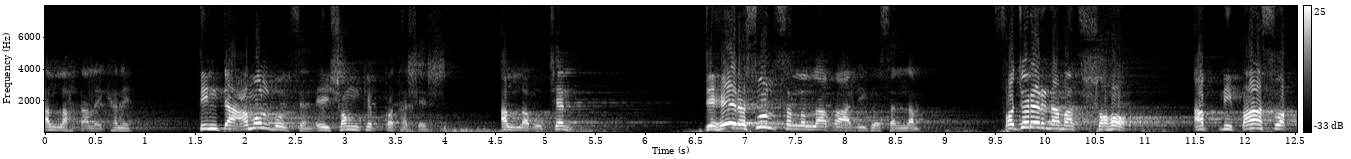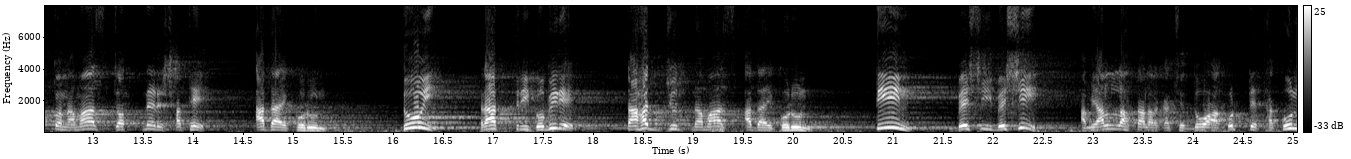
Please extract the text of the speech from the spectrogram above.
আল্লাহ তালা এখানে তিনটা আমল বলছেন, এই সংক্ষেপ কথা শেষ। আল্লাহ বলছেন, যে হে রসুল সাল্লাহ আলী সাল্লাম ফজরের নামাজ সহ আপনি পাঁচ ওয়াক্ত নামাজ যত্নের সাথে আদায় করুন। দুই, রাত্রি গভীরে তাহাজ্জুদ নামাজ আদায় করুন। তিন, বেশি বেশি আমি আল্লাহ তালার কাছে দোয়া করতে থাকুন।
